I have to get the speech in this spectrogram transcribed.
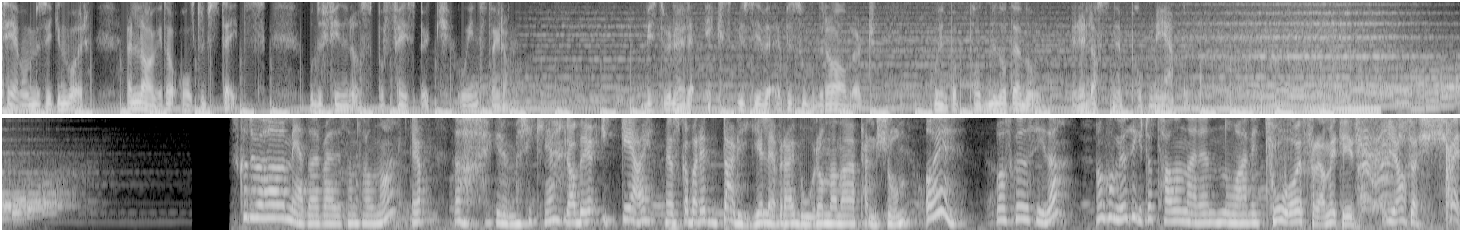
Temamusikken vår er laget av Altered States, og du finner oss på Facebook og Instagram. Hvis du vil høre eksklusive episoder av Avhørt, gå inn på podmy.no, eller last ned Podmy-appen. Skal du ha medarbeidersamtale nå? Ja. Åh, jeg gruer meg skikkelig. ja, det gjør ikke jeg. Jeg skal bare dælje levra i bordet om denne pensjonen. Oi, hva skal du si da? Han kommer jo sikkert til å ta den derre 'nå er vi to'. År fram i tid. Ja. Så kjør!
